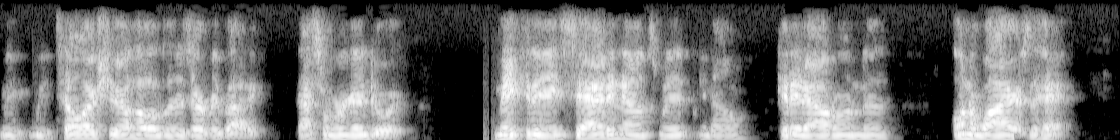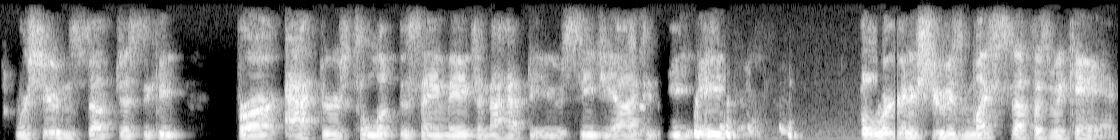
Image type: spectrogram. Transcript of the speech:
we, we tell our shareholders, everybody, that's when we're going to do it. Make it a sad announcement, you know, get it out on the on the wires ahead. We're shooting stuff just to keep for our actors to look the same age and not have to use CGI to de-age. but we're going to shoot as much stuff as we can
